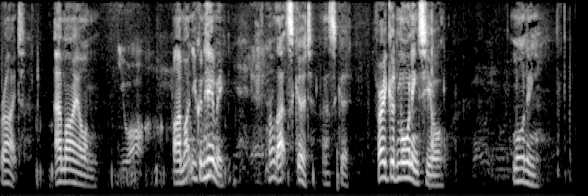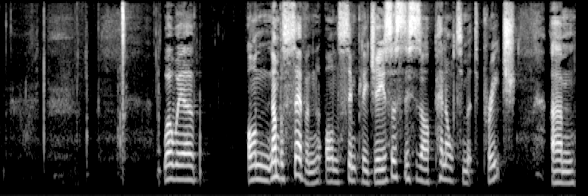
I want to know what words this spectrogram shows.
Right. Am I on? You are. I'm on. You can hear me? Oh, that's good. That's good. Very good morning to you all. Morning. Well, we're on number seven on Simply Jesus. This is our penultimate preach. Um,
